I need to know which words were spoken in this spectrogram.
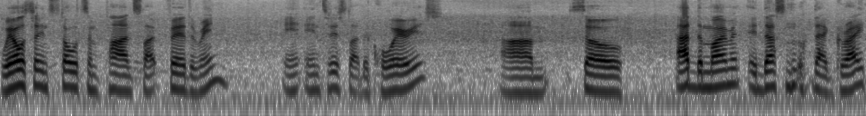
We also installed some plants like further in, in into this, like the core areas. Um, so at the moment, it doesn't look that great,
